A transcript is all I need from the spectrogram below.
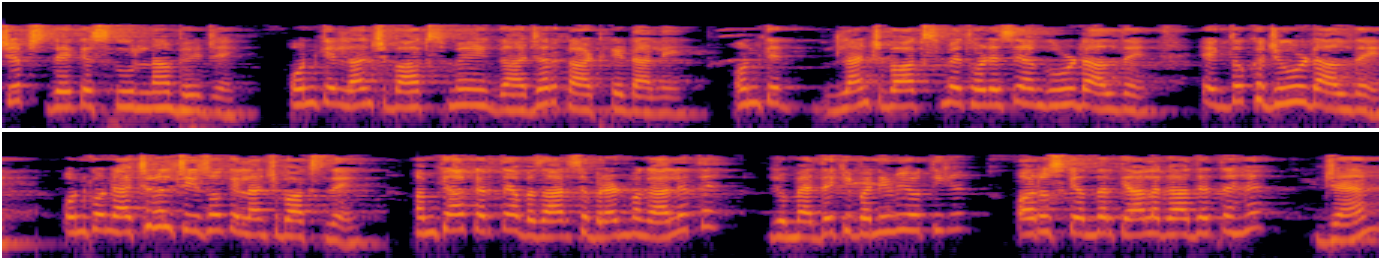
चिप्स दे के स्कूल ना भेजें। उनके लंच बॉक्स में गाजर काट के डालें। उनके लंच बॉक्स में थोड़े से अंगूर डाल दें। एक दो खजूर डाल दें। उनको नेचुरल चीज़ों के लंच बॉक्स दें। हम क्या करते हैं? बाज़ार से ब्रेड मंगा लेते हैं, जो मैदे की बनी हुई होती है, और उसके अंदर क्या लगा देते हैं? जैम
